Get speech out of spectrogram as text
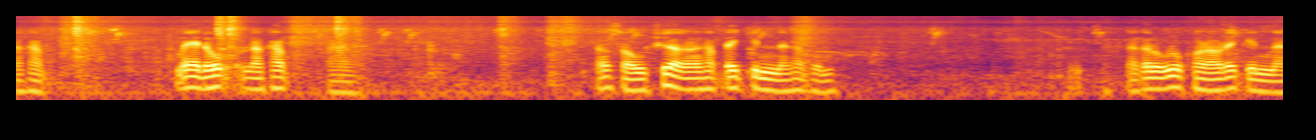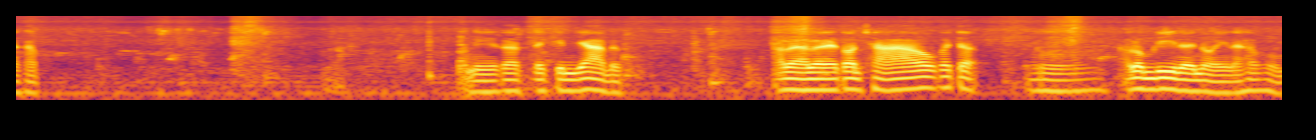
นะครับ แม่ดุนะครับทั้งสองเชือกนะครับได้กินนะครับผม แล้วก็ลูกๆของเราได้กินนะครับวันนี้ก็ได้กินหญ้าแบบอะไรอะไรตอนเช้าก็จะอารมณ์ดีหน่อยๆนะครับผม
